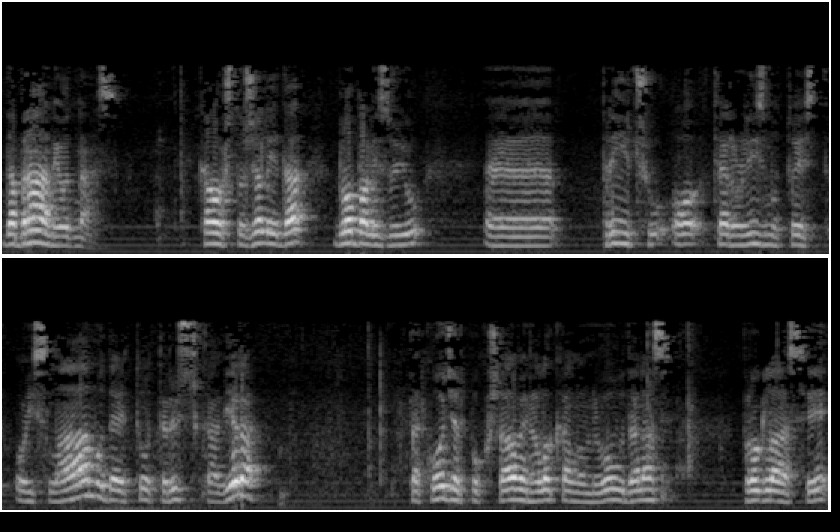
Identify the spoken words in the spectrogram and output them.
da brane od nas kao što žele da globalizuju e, priču o terorizmu, to jest o islamu, da je to teroristička vjera, također pokušavaju na lokalnom nivou da nas proglase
